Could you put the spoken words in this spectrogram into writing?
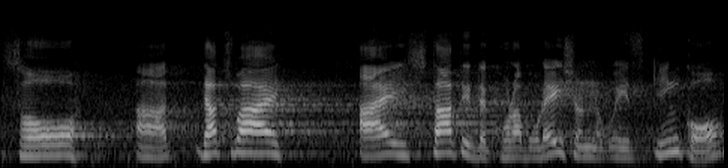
So uh, that's why I started the collaboration with Ginkgo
